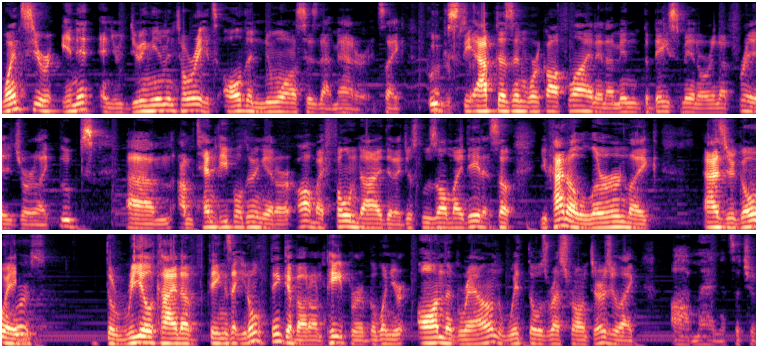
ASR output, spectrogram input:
once you're in it and you're doing the inventory, it's all the nuances that matter. It's like, oops, the 100%. app doesn't work offline and I'm in the basement or in a fridge, or like, oops, um, I'm 10 people doing it, or oh, my phone died. Did I just lose all my data? So you kind of learn, like, as you're going, the real kind of things that you don't think about on paper, but when you're on the ground with those restaurateurs, you're like, oh man, that's such a,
